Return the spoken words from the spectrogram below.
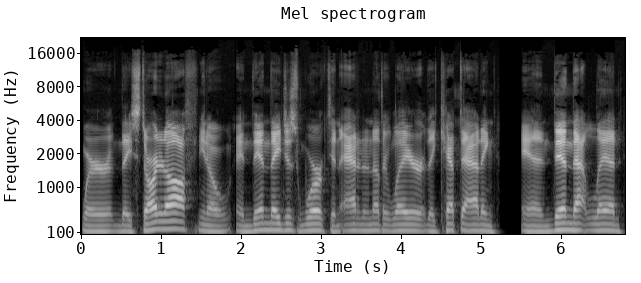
where they started off, you know, and then they just worked and added another layer. They kept adding, and then that led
